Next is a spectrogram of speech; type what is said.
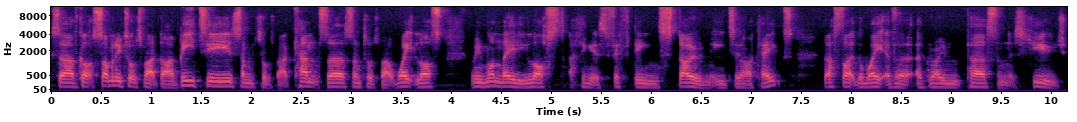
So I've got someone who talks about diabetes, somebody talks about cancer, some talks about weight loss. I mean, one lady lost, I think it's 15 stone eating our cakes. That's like the weight of a, a grown person. It's huge.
